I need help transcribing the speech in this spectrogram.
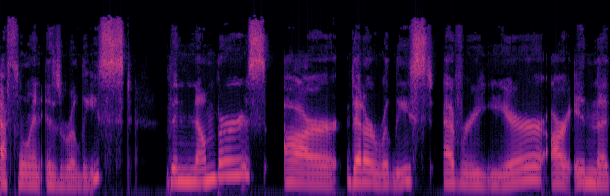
effluent is released, the numbers are that are released every year are in the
